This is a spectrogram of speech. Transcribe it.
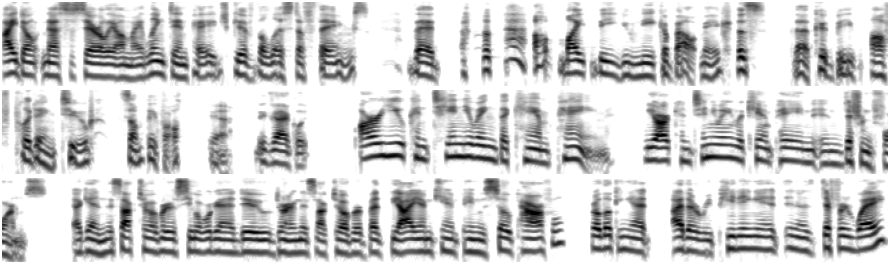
I don't necessarily on my LinkedIn page give the list of things that uh, might be unique about me because that could be off putting to some people. Yeah, exactly. Are you continuing the campaign? We are continuing the campaign in different forms again this October to see what we're going to do during this October. But the I am campaign was so powerful. We're looking at either repeating it in a different way.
